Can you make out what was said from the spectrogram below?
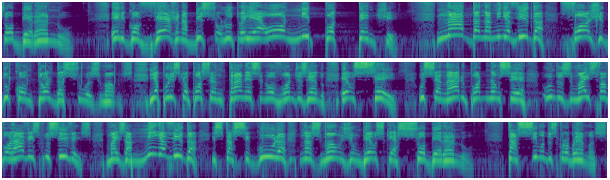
soberano. Ele governa absoluto, ele é onipotente. Nada na minha vida foge do controle das suas mãos. E é por isso que eu posso entrar nesse novo ano dizendo: eu sei, o cenário pode não ser um dos mais favoráveis possíveis, mas a minha vida está segura nas mãos de um Deus que é soberano está acima dos problemas,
